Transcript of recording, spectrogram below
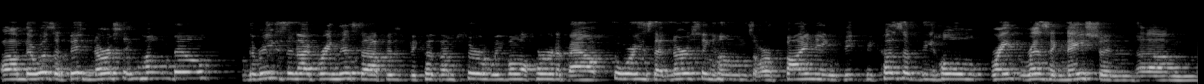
Um, there was a big nursing home bill the reason I bring this up is because I'm sure we've all heard about stories that nursing homes are finding because of the whole great resignation um,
